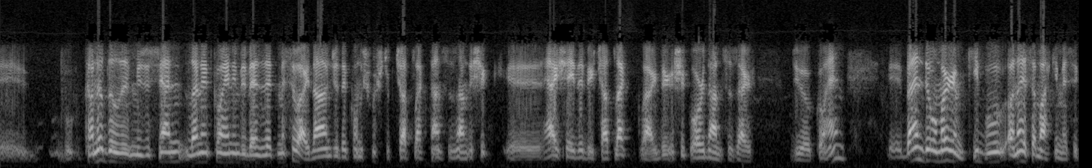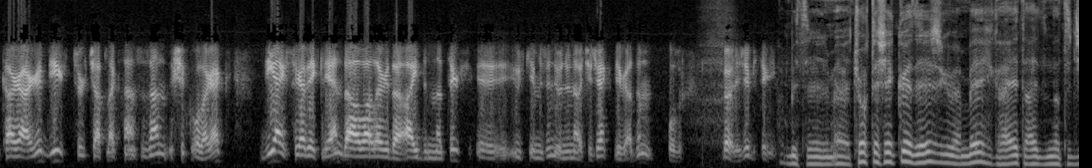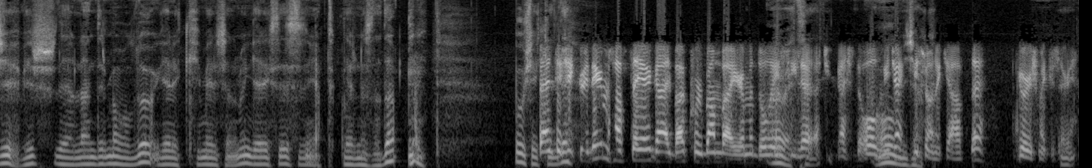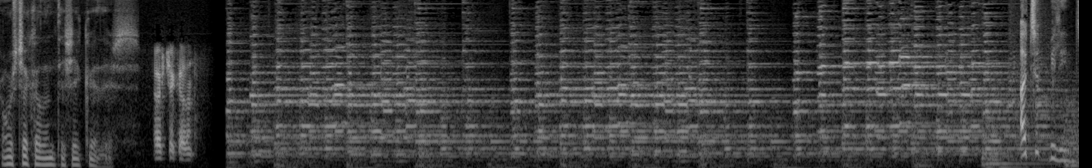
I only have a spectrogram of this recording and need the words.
bu Kanadalı müzisyen Leonard Cohen'in bir benzetmesi var. Daha önce de konuşmuştuk. Çatlaktan sızan ışık, e, her şeyde bir çatlak vardır, ışık oradan sızar diyor Cohen. Ben de umarım ki bu Anayasa Mahkemesi kararı bir tür çatlaktan sızan ışık olarak diğer sıra bekleyen davaları da aydınlatır, e, ülkemizin önünü açacak bir adım olur. Böylece bitireyim. Bitirelim. Evet, çok teşekkür ederiz Güven Bey. Gayet aydınlatıcı bir değerlendirme oldu. Gerek Meriç Hanım'ın gerekse sizin yaptıklarınızla da. Bu şekilde. Ben teşekkür ederim. Haftaya galiba Kurban Bayramı dolayısıyla evet. açık gazete olmayacak. olmayacak. Bir sonraki hafta görüşmek üzere. Hoşçakalın. Teşekkür ederiz. Hoşçakalın. Açık Bilinç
